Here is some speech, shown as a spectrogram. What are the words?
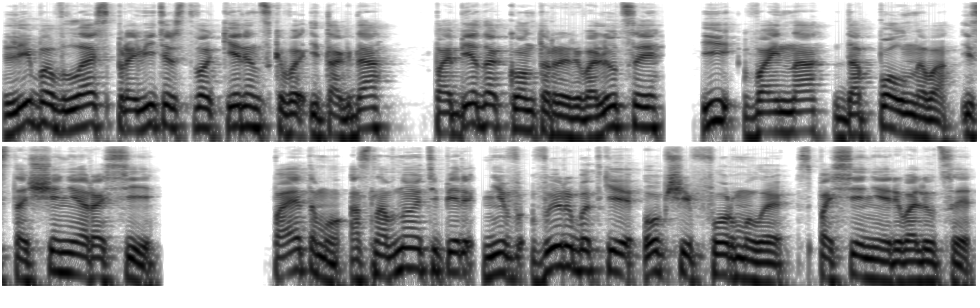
либо власть правительства Керенского и тогда победа контрреволюции и война до полного истощения России. Поэтому основное теперь не в выработке общей формулы спасения революции,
